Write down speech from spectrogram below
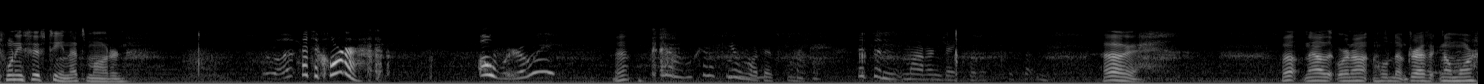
2015. That's modern. That's a quarter. Oh, really? Yeah. You hold this one. It's a modern day quarter. Just something. Okay. Well, now that we're not holding up traffic no more,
